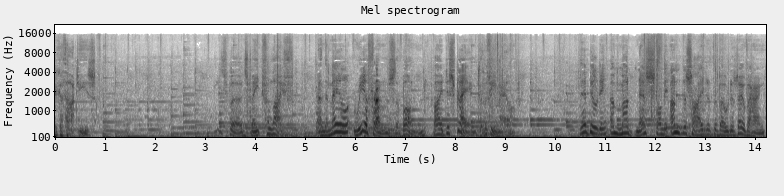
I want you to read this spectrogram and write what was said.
Picathartes. These birds mate for life, and the male reaffirms the bond by displaying to the female. They're building a mud nest on the underside of the boulder's overhang,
